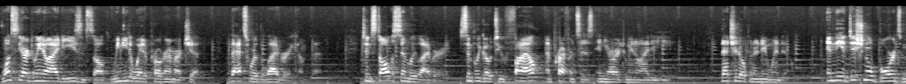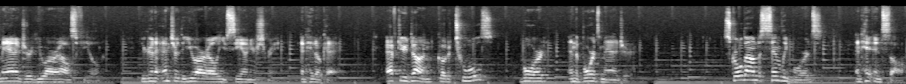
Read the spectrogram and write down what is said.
Once the Arduino IDE is installed, we need a way to program our chip. That's where the library comes in. To install the Simblee library, simply go to File and Preferences in your Arduino IDE. That should open a new window. In the Additional Boards Manager URLs field, you're going to enter the URL you see on your screen and hit OK. After you're done, go to Tools, Board, and the Boards Manager. Scroll down to Simblee Boards and hit Install.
